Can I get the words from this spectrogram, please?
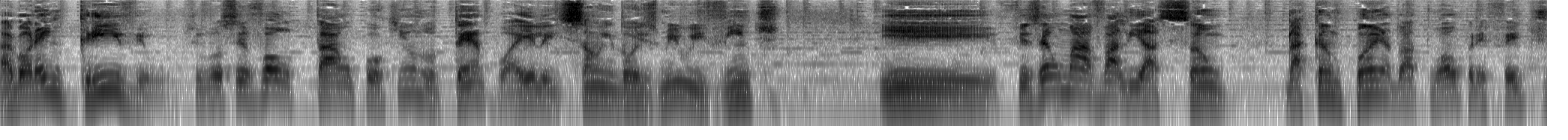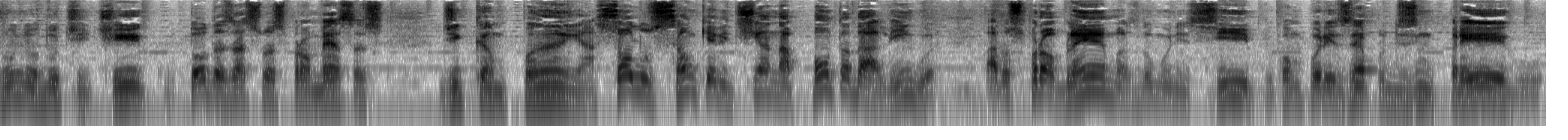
Agora é incrível, se você voltar um pouquinho no tempo, a eleição em 2020, e fizer uma avaliação da campanha do atual prefeito Júnior do Titico, todas as suas promessas de campanha, a solução que ele tinha na ponta da língua para os problemas do município, como por exemplo desemprego,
